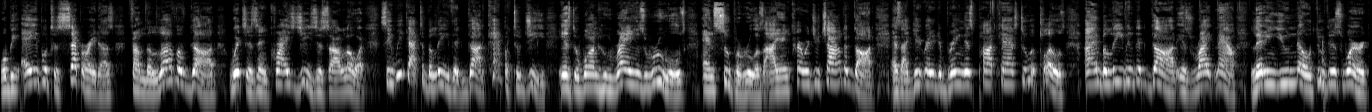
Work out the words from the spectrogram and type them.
will be able to separate us from the love of God, which is in Christ Jesus our Lord. See, we got to believe that God, capital G, is the one who reigns, rules, and super rules. I encourage you, child of God, as I get ready to bring this podcast to a close, I'm believing that God is right now letting you know through this word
